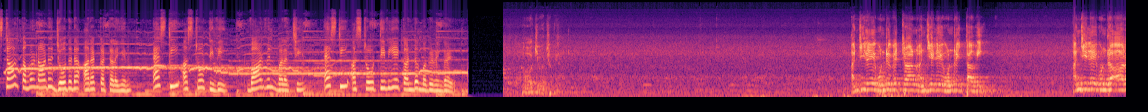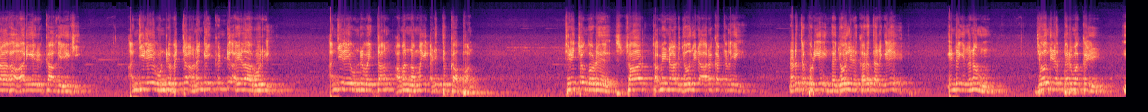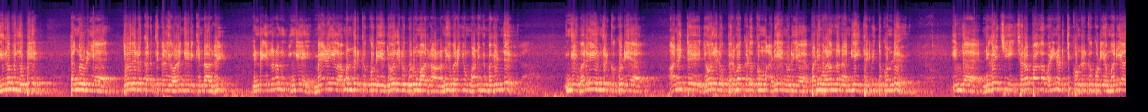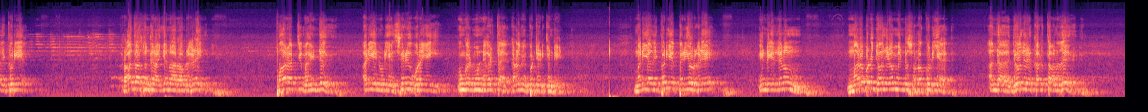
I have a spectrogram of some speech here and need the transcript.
Star Tamil Nadu ஜோதிட அறக்கட்டளையின் ST astro TV வாழ்வில் வளர்ச்சி. எஸ்டி அஸ்ட்ரோ டிவியை கண்டு மகிழுங்கள். அஞ்சிலே ஒன்று பெற்றான் அஞ்சிலே ஒன்றை தாவி. அஞ்சிலே ஒன்று ஆறாக ஆரியருக்காக ஏகி. அஞ்சிலே ஒன்று பெற்ற அணங்கை கண்டு அயலார் ஒரு அஞ்சிலே ஒன்று வைத்தான் அவன் நம்மை அடித்து காப்பான். திருச்செங்கோடு ஸ்டார் தமிழ்நாடு ஜோதிட அறக்கட்டளை நடத்தக்கூடிய இந்த ஜோதிட கருத்தரங்கிலே இன்றைய தினம் ஜோதிட பெருமக்கள் இருபது பேர் தங்களுடைய ஜோதிட கருத்துக்களை வழங்க இருக்கின்றார்கள். இன்றைய தினம் இங்கே மேடையில் அமர்ந்திருக்கக்கூடிய ஜோதிட குருமார்கள் அனைவரையும் வணங்கி மகிழ்ந்து இங்கே வருகை இருந்திருக்கக்கூடிய அனைத்து ஜோதிட பெருமக்களுக்கும் அடியனுடைய பணிவளர்ந்த நன்றியை தெரிவித்துக் கொண்டு இந்த நிகழ்ச்சியை சிறப்பாக வழிநடத்தி கொண்டிருக்கக்கூடிய மரியாதைக்குரிய ராஜாசங்கர் ஐயனார் அவர்களை பாராட்டி மகிழ்ந்து அடியனுடைய சிறு உரையை உங்கள் முன் நிகழ்த்த கடமைப்பட்டிருக்கின்றேன். மரியாதைக்குரிய பெரியோர்களே இன்றைய தினம் மரபணு ஜோதிடம் என்று சொல்லக்கூடிய அந்த ஜோதிட கருத்தானது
